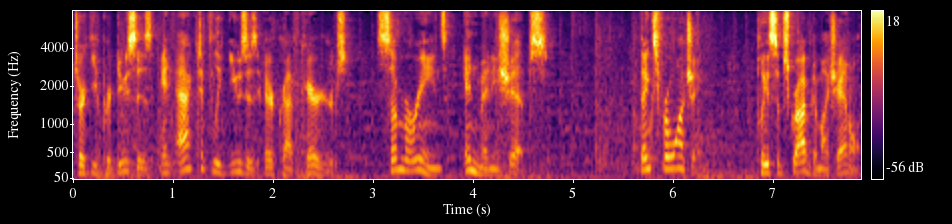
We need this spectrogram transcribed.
Turkey produces and actively uses aircraft carriers, submarines, and many ships. Thanks for watching. Please subscribe to my channel.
